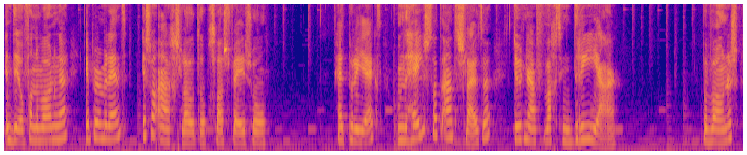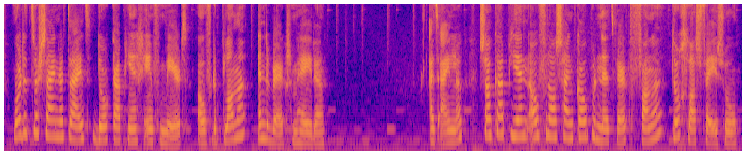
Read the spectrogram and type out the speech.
Een deel van de woningen in Purmerend is al aangesloten op glasvezel. Het project om de hele stad aan te sluiten duurt naar verwachting drie jaar. Bewoners worden ter zijner tijd door KPN geïnformeerd over de plannen en de werkzaamheden. Uiteindelijk zal KPN overal zijn kopernetwerk vervangen door glasvezel.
